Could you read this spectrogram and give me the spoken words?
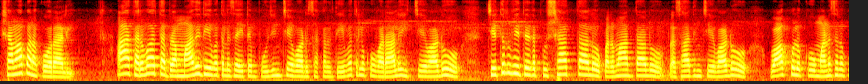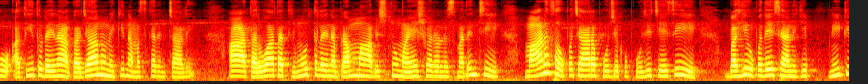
క్షమాపణ కోరాలి. ఆ తర్వాత బ్రహ్మాది దేవతలు సైతం పూజించేవాడు సకల దేవతలకు వరాలు ఇచ్చేవాడు చతుర్విధ పురుషార్థాలు పరమార్థాలు ప్రసాదించేవాడు వాక్కులకు మనసులకు అతీతుడైన గజానునికి నమస్కరించాలి. ఆ తరువాత త్రిమూర్తులైన బ్రహ్మ విష్ణు మహేశ్వరులను స్మరించి మానస ఉపచార పూజకు పూజ చేసి బహి ఉపదేశానికి నీటి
